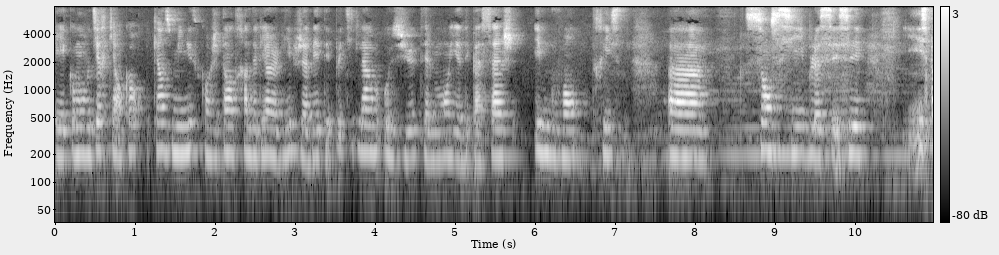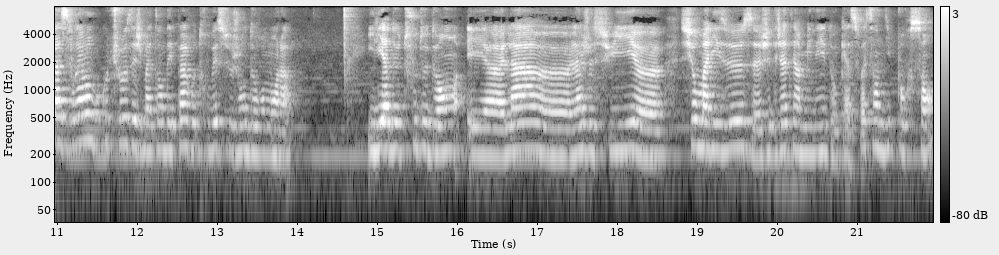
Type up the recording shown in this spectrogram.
Et comment vous dire qu'il y a encore 15 minutes, quand j'étais en train de lire le livre, j'avais des petites larmes aux yeux, tellement il y a des passages émouvants, tristes, euh, sensibles. Il se passe vraiment beaucoup de choses et je ne m'attendais pas à retrouver ce genre de roman-là il y a de tout dedans et euh, là, euh, là je suis sur ma liseuse, j'ai déjà terminé donc à 70%,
